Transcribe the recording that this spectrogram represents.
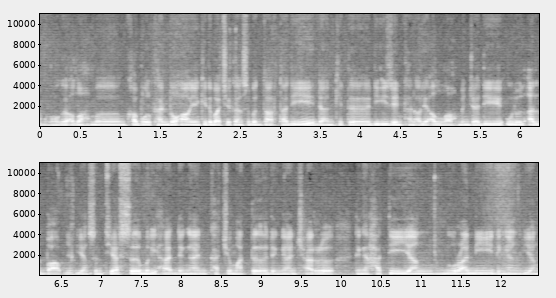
Semoga Allah mengkabulkan doa yang kita bacakan sebentar tadi dan kita diizinkan oleh Allah menjadi ulul albab Ya. yang sentiasa melihat dengan kacamata dengan cara dengan hati yang nurani dengan yang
